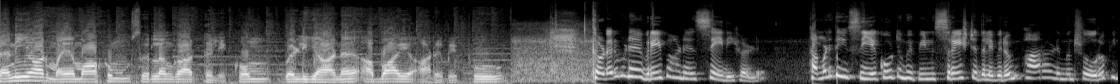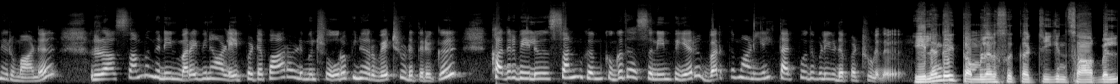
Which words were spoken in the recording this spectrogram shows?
தனியார் மயமாகும் ஸ்ரீலங்கா டெலிகாம் வெளியான அபாய அறிவிப்பு. தொடர்புட விரிவான செய்திகள். தமிழ் தேசிய கூட்டமைப்பின் சிரேஷ்ட தலைவரும் பாராளுமன்ற உறுப்பினருமான ரா. சம்பந்தனின் மறைவினால் ஏற்பட்ட பாராளுமன்ற உறுப்பினர் வெற்றிடத்திற்கு கதிர்வேலு சண்முகம் குகதாசனின் பெயர் வர்த்தமானியில் தற்போது வெளியிடப்பட்டுள்ளது. இலங்கை தமிழரசு கட்சியின் சார்பில்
